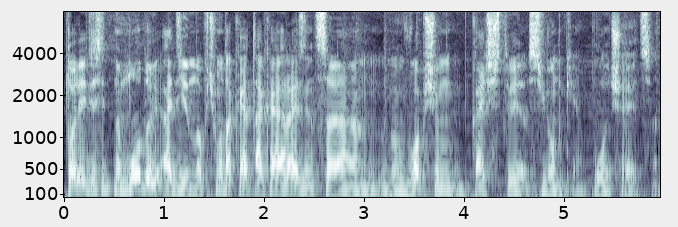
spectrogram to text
То ли действительно модуль один, но почему такая такая разница в общем качестве съемки получается?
